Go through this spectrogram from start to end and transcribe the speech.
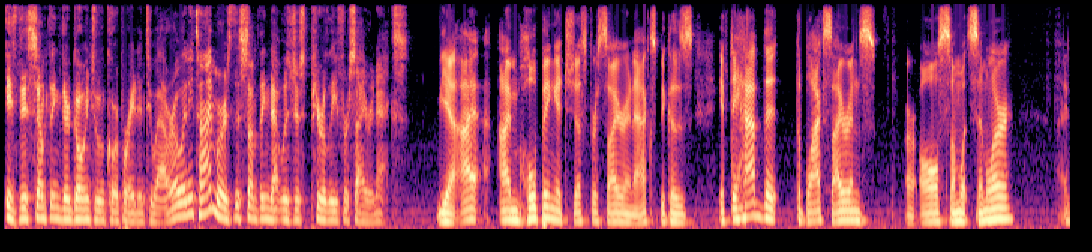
is this something they're going to incorporate into Arrow anytime, or is this something that was just purely for Siren X? Yeah, I I'm hoping it's just for Siren X because if they have the the black sirens are all somewhat similar, I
